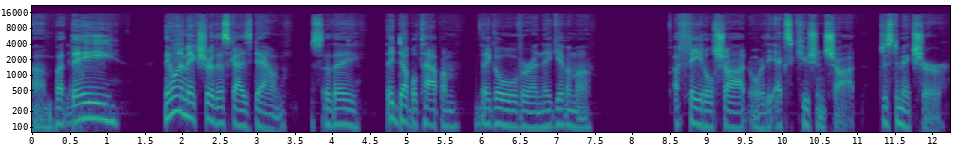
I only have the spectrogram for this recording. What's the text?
um, but Yeah. they they want to make sure this guy's down so they they double tap him they go over and they give him a a fatal shot or the execution shot just to make sure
